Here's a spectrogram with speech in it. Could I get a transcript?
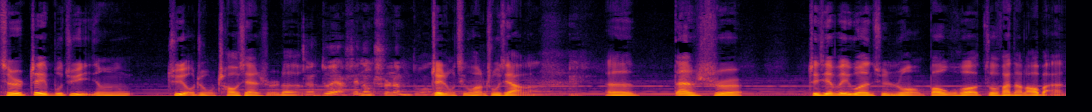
其实这部剧已经具有这种超现实的对啊，谁能吃那么多这种情况出现了。嗯，但是这些围观的群众，包括做饭的老板，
